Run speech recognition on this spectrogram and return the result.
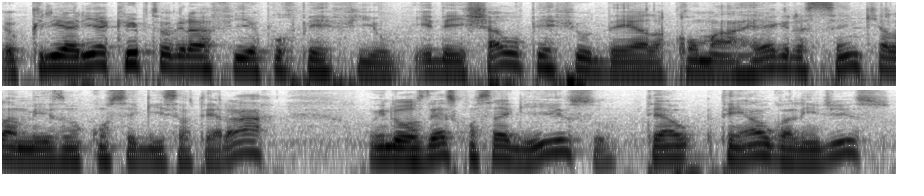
Eu criaria a criptografia por perfil e deixava o perfil dela como a regra sem que ela mesma conseguisse alterar? O Windows 10 consegue isso? Tem, tem algo além disso?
